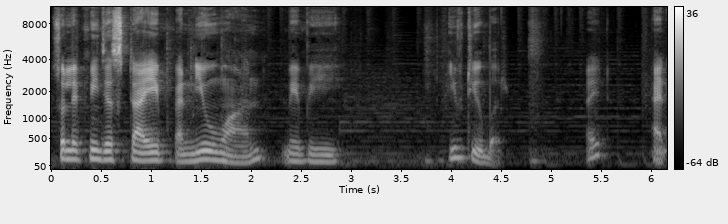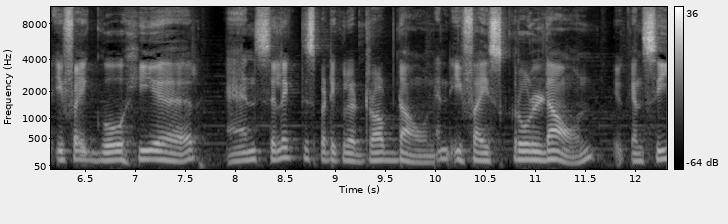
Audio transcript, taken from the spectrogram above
So let me just type a new one, maybe YouTuber, right? And if I go here and select this particular drop down and if I scroll down you can see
